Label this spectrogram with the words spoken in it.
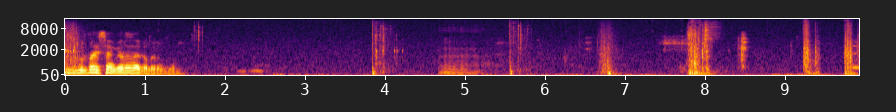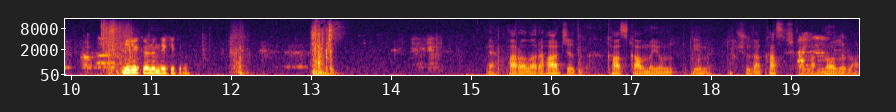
Biz buradaysan gelene kadar o zaman. Direkt önündeki durum. Ne, paraları harcadık. Kas kalmayı unuttuk değil mi? Şuradan kas çıkar lan ne olur lan.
